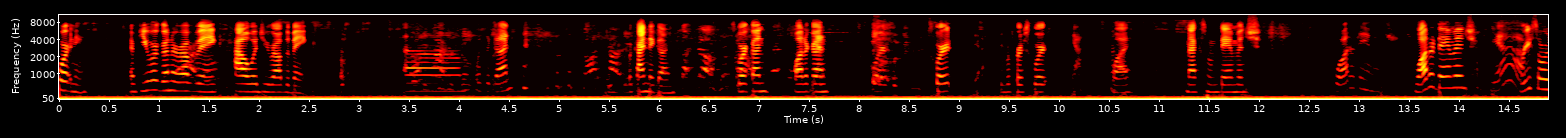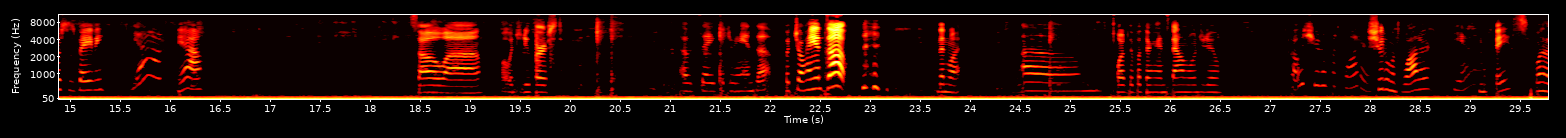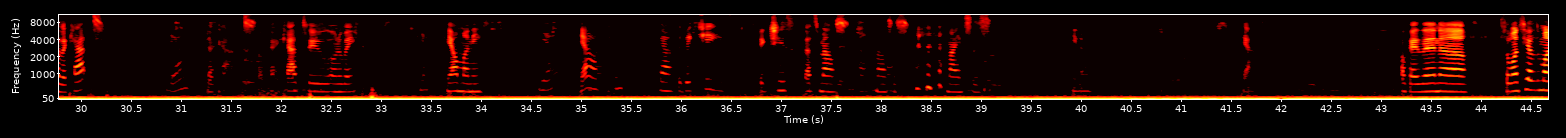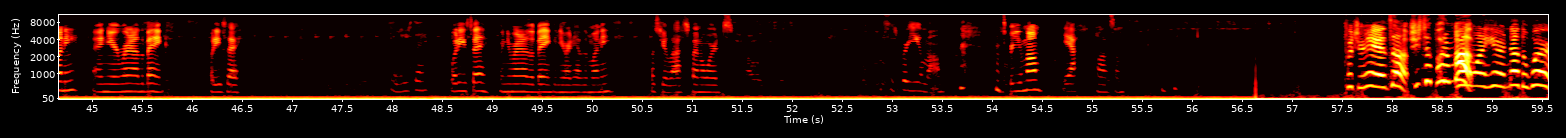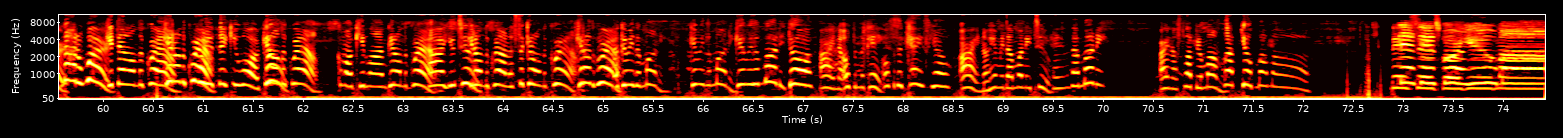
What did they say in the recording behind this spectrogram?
Cortney, if you were gonna rob a bank, how would you rob the bank? Um, with a gun? what kind of gun? Squirt gun? Water gun? Squirt. Squirt? Yeah. You prefer squirt? Yeah. Why? Maximum damage. Water damage. Water damage? Yeah. Resources, baby. Yeah. Shoot them with water. Yeah. In the face? What are the cats? Yeah. They're cats. Okay, cats who own a bank. Yeah. Meow money. Yeah. Yeah. Yeah. The big cheese. Big cheese? That's mouse. Mouses. Mices. You know. Yeah. Okay, then, uh, so once you have the money Put your hands up. She said put them up. I want to hear another word. Not a word. Get down on the ground. Get on the ground. I think you are. Get on the ground. Come on, Keelan. Get on the ground. Ah, you too. Get on the ground. I said get on the ground. Get on the ground. Now give me the money. Give me the money. Give me the money, dog. All right, now open the case. Open the case, yo. All right, now hand me that money too. Hand me that money. All right, now slap your mom. Slap your mama. This is for you, Mom.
